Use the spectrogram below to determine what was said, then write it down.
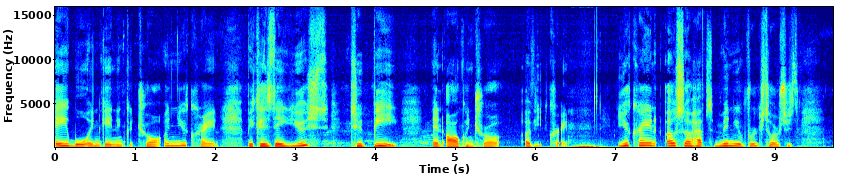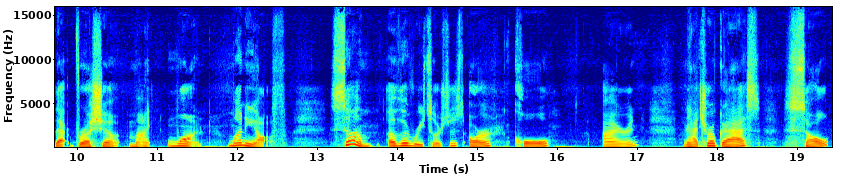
able in gaining control on Ukraine because they used to be in all control of Ukraine. Ukraine also has many resources that Russia might want money off. Some of the resources are coal, iron, natural gas, salt,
